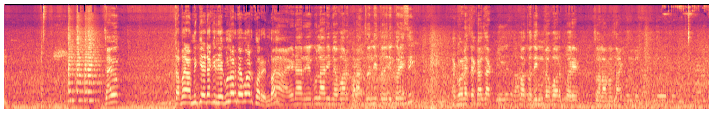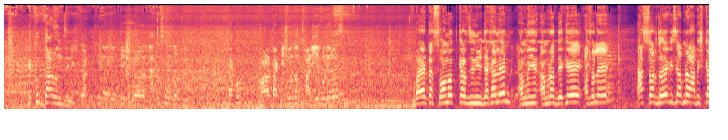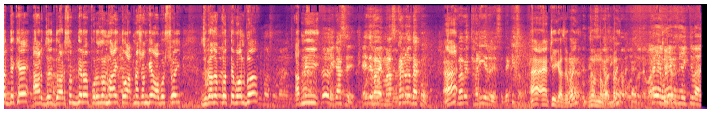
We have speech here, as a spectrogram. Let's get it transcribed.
যাই হোক তবে আপনি কি এটা কি রেগুলার ব্যবহার করেন ভাই? হ্যাঁ এটা রেগুলারই ব্যবহার করার জন্য তৈরি করেছি। এখন দেখা যাক কতদিন ব্যবহার করে চালানো যায়। এ খুব দারুণ জিনিস ভাই। দেখো মালটা কি সুন্দর ছাড়িয়ে পড়ে রয়েছে। ভাই একটা চমৎকার জিনিস দেখালেন। আমি আমরা দেখে আসলে আশ্চর্য হয়ে গেছি আপনার আবিষ্কার দেখে। আর যদি দর্শকদেরও প্রয়োজন হয় তো আপনার সঙ্গে অবশ্যই যোগাযোগ করতে বলব। আপনি ঠিক আছে। এই যে ভাই মাঝখানেও দেখো হ্যাঁ? ছাড়িয়ে রয়েছে দেখিছো হ্যাঁ হ্যাঁ ঠিক আছে ভাই। ধন্যবাদ ভাই। হয়ে দেখতে পাচ্ছ।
